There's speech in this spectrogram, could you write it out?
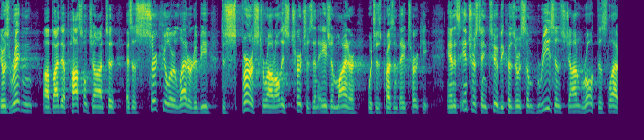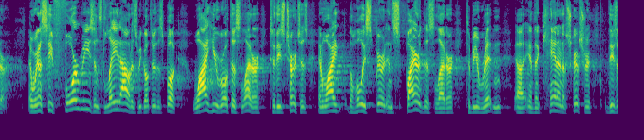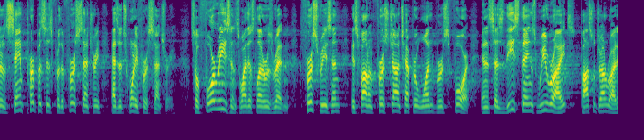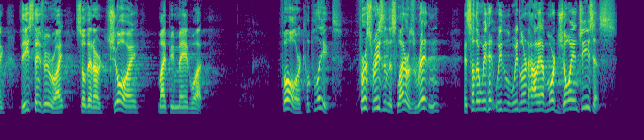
It was written uh, by the Apostle John to, as a circular letter to be dispersed around all these churches in Asia Minor, which is present day Turkey. And it's interesting, too, because there were some reasons John wrote this letter. And we're going to see four reasons laid out as we go through this book why he wrote this letter to these churches and why the Holy Spirit inspired this letter to be written uh, in the canon of Scripture. These are the same purposes for the first century as the 21st century. So, four reasons why this letter was written. First reason is found in 1 John chapter 1, verse 4. And it says, These things we write, Apostle John writing, these things we write so that our joy might be made what? Full or complete. First reason this letter was written is so that we'd, we'd, we'd learn how to have more joy in Jesus.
